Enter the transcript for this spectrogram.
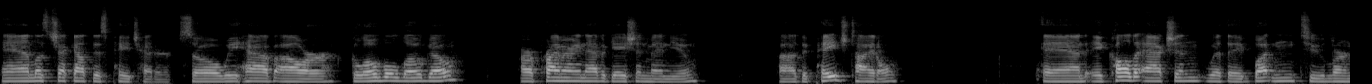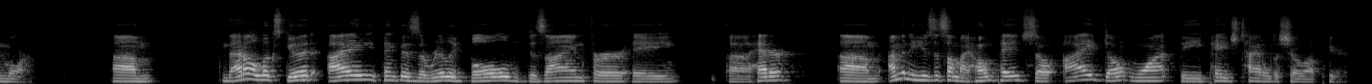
And let's check out this page header. So we have our global logo, our primary navigation menu, uh, the page title, and a call to action with a button to learn more. Um, that all looks good. I think this is a really bold design for a uh, header. Um, I'm going to use this on my home page, so I don't want the page title to show up here.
